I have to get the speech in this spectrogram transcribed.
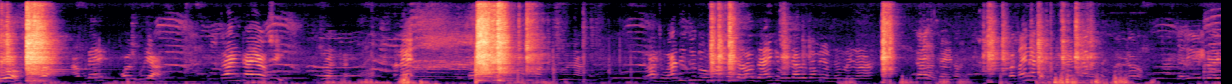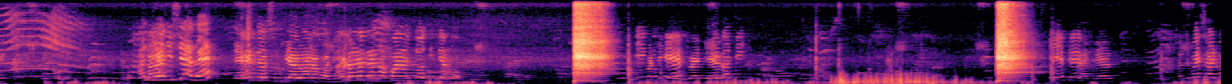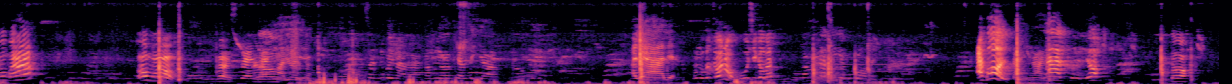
જો આપણે ઓળઘુર્યા ત્રણ થાય આવશે. ત્રણ થાય અને જોવા દીધું તો આપણે દડો જાય કે નહીં જાય તમે એમને લઈને જાય જાય તો. કસાઈ ના જાય.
